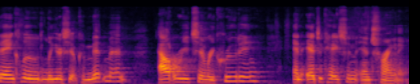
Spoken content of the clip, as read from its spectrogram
They include leadership commitment, outreach and recruiting, and education and training.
